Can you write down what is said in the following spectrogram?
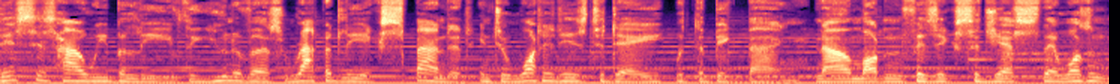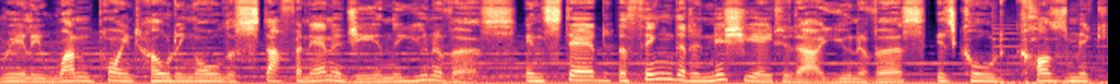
this is how we believe the universe rapidly expanded into what it is today with the Big Bang. Now, modern physics suggests there wasn't really one point holding all the stuff and energy in the universe. Instead, the thing that initiated our universe is called cosmic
